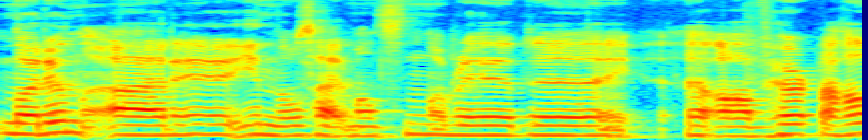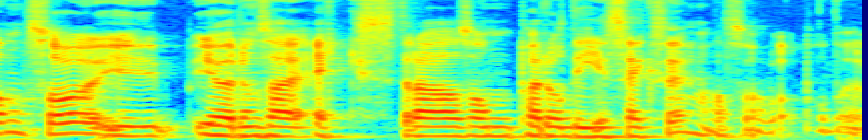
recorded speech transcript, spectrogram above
når hun er inne hos Hermansen og blir eh, avhørt av han, så gjør hun seg ekstra sånn parodisexy. Altså, det,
